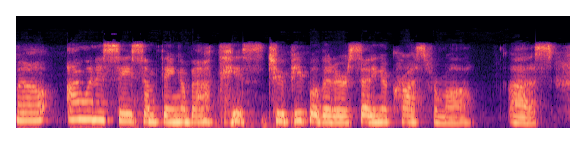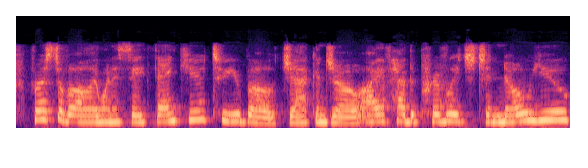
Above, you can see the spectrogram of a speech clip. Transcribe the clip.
Well, I want to say something about these two people that are sitting across from us. First of all, I want to say thank you to you both, Jack and Joe. I have had the privilege to know you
